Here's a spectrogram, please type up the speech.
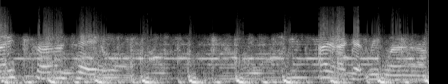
nice turntable. I gotta get me one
